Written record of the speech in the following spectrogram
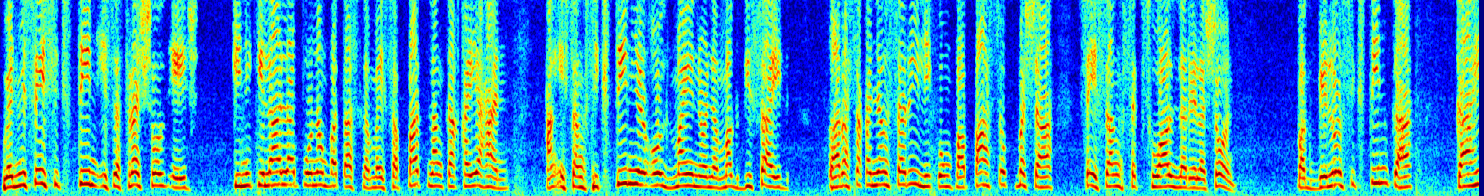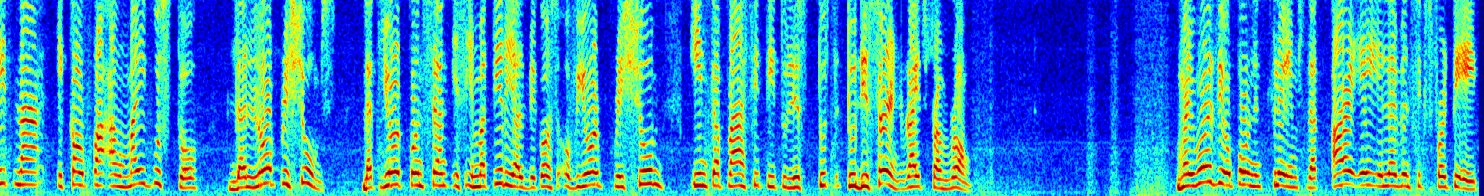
When we say 16 is the threshold age, kinikilala po ng batas na may sapat ng kakayahan ang isang 16-year-old minor na mag-decide para sa kanyang sarili kung papasok ba siya sa isang sexual na relasyon. Pag below 16 ka, kahit na ikaw pa ang may gusto, the law presumes that your consent is immaterial because of your presumed incapacity to, dis- to, to discern right from wrong. My worthy opponent claims that RA 11648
